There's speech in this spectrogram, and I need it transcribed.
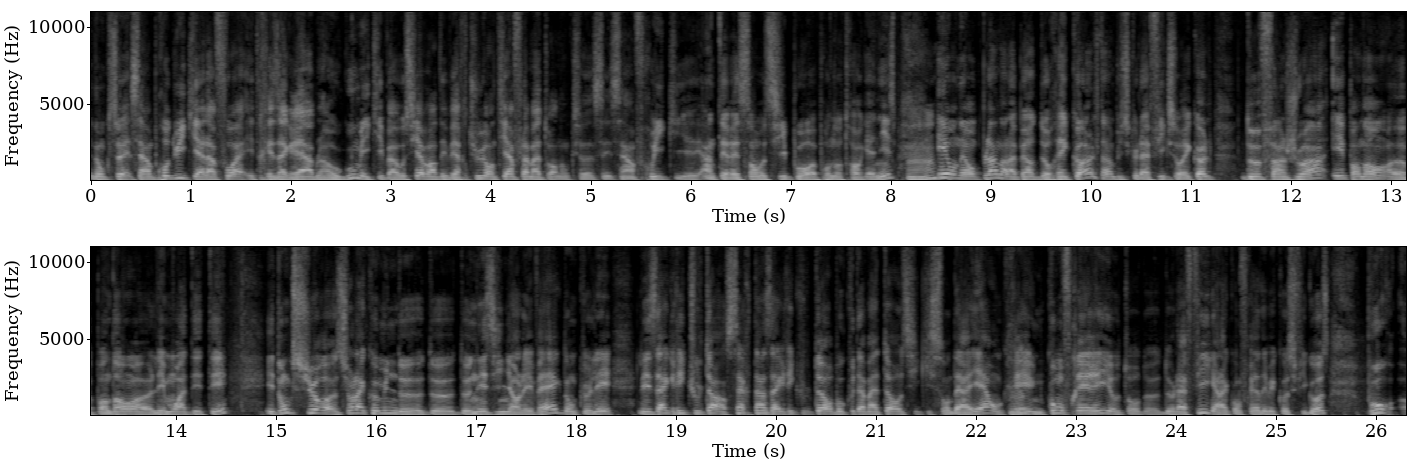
Et donc c'est un produit qui à la fois est très agréable hein, au goût, mais qui va aussi avoir des vertus anti-inflammatoires. Donc c'est c'est un fruit qui est intéressant aussi pour pour notre organisme. Mhm. Et on est en plein dans la période de récolte, hein, puisque la figue se récolte de fin juin et pendant euh, pendant euh, les mois d'été. Et donc sur euh, sur la commune de de, de Nézignan-l'Évêque, donc euh, les les agriculteurs, certains agriculteurs, beaucoup d'amateurs aussi qui sont derrière, ont créé une confrérie autour de, de la figue, hein, la confrérie des Bécos Figos, pour euh,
